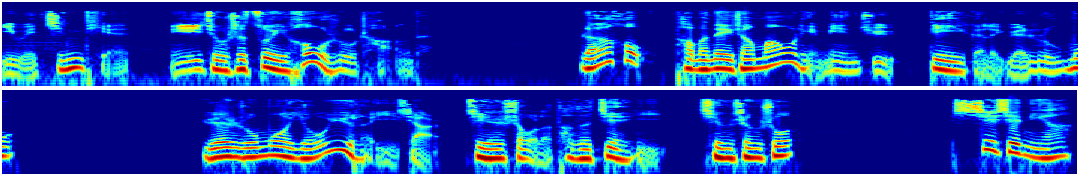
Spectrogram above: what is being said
因为今天你就是最后入场的。”然后他把那张猫脸面具递给了袁如墨。袁如墨犹豫了一下，接受了他的建议，轻声说。谢谢你啊！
